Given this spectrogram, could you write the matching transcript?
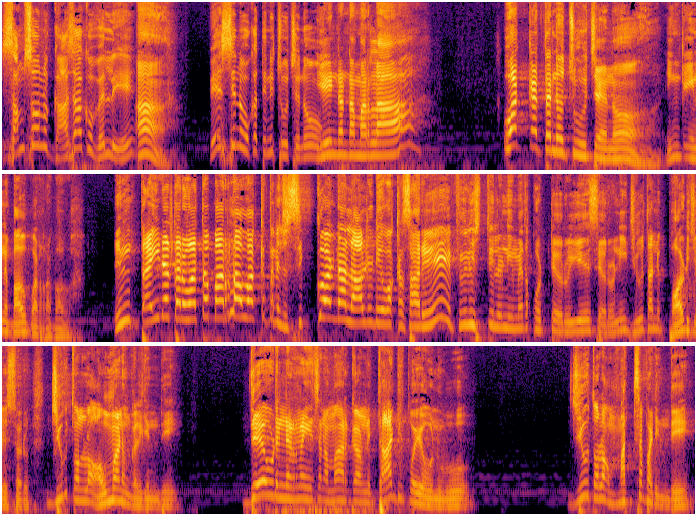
సంసోను గాజాకు వెళ్ళి వేసిన ఒకతిని చూచెను. ఏంటంట మరలా? ఒక్కతను చూచాను. ఇంక ఈయన బాగుపడరా బాబు? ఇంత అయిన తర్వాత మరలా ఒక్కత నుంచి సిగ్గు ఆల్రెడీ ఒకసారి ఫిలిస్తీన్లు నీ మీద కొట్టారు వేసారు నీ జీవితాన్ని పాడు చేశారు. జీవితంలో అవమానం కలిగింది. దేవుడు నిర్ణయించిన మార్గాన్ని దాటిపోయావు నువ్వు. జీవితంలో మచ్చపడింది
